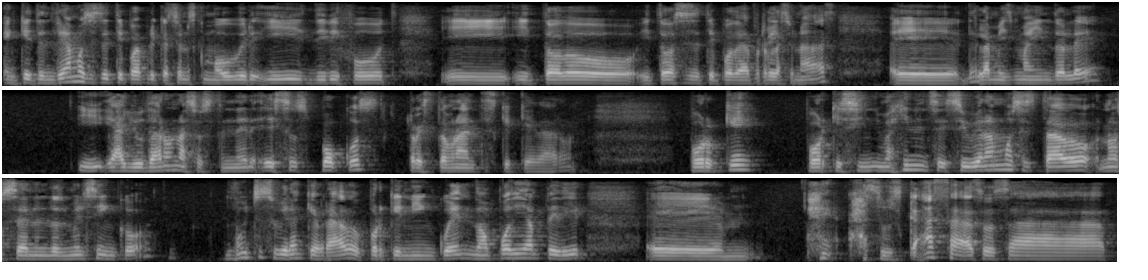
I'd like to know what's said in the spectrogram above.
en que tendríamos este tipo de aplicaciones como Uber Eats, Didi Food y, y todo y todo ese tipo de apps relacionadas eh, de la misma índole y ayudaron a sostener esos pocos restaurantes que quedaron. ¿Por qué? Porque si, imagínense, si hubiéramos estado, no sé, en el 2005, muchos hubieran quebrado porque ni no podían pedir eh, a sus casas, o sea,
